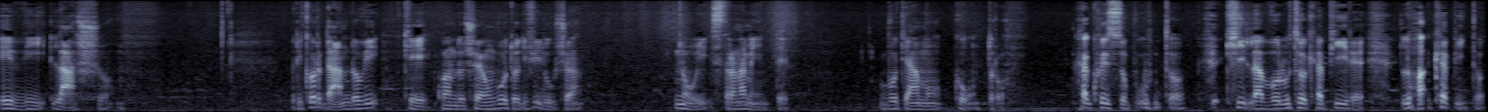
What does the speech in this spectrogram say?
e vi lascio ricordandovi che quando c'è un voto di fiducia noi stranamente votiamo contro. A questo punto chi l'ha voluto capire lo ha capito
